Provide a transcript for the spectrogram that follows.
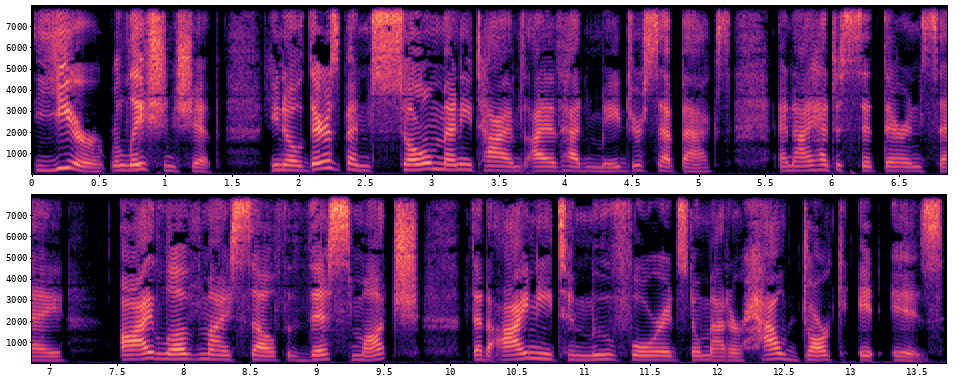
year relationship. You know, there's been so many times I have had major setbacks, and I had to sit there and say, I love myself this much that I need to move forwards no matter how dark it is.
